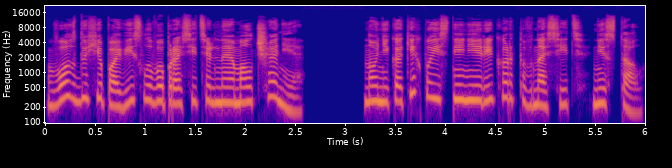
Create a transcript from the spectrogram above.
В воздухе повисло вопросительное молчание, но никаких пояснений Рикард вносить не стал.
